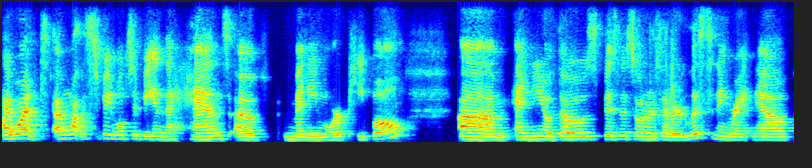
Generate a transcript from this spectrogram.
I want I want this to be able to be in the hands of many more people. Um, and you know, those business owners that are listening right now,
